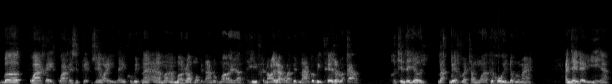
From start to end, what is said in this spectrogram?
Và qua cái qua cái sự kiện G7 này của Việt Nam mà mở rộng mà Việt Nam được mời á, thì phải nói rằng là Việt Nam có vị thế rất là cao ở trên thế giới đặc biệt là trong uh, cái khối Đông Nam Á. Anh thấy để ý nha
